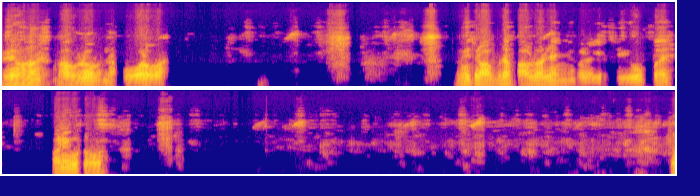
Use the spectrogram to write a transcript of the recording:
લેવાનો છે પાવડો અને ઓળવા. મિત્રો, આપણે પાવડો લઈને નીકળી ગયા છીએ ઉપર પાણી ઉઠાવવા તો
